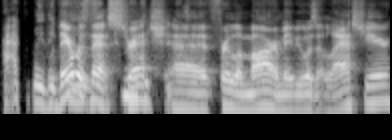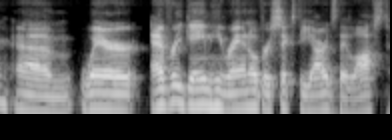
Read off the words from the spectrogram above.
practically the. Well, there was that stretch uh, for Lamar. Maybe was it last year, um, where every game he ran over sixty yards, they lost.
